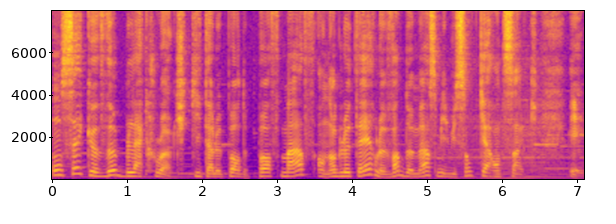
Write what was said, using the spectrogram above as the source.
On sait que The Black Rock quitta le port de Portsmouth en Angleterre le 22 mars 1845 et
